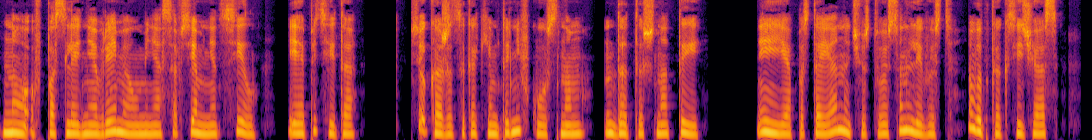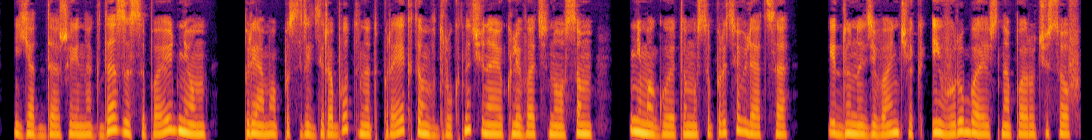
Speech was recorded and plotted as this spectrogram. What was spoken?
Но в последнее время у меня совсем нет сил и аппетита. Все кажется каким-то невкусным, до тошноты. И я постоянно чувствую сонливость, вот как сейчас. Я даже иногда засыпаю днем. Прямо посреди работы над проектом вдруг начинаю клевать носом. Не могу этому сопротивляться. Иду на диванчик и вырубаюсь на пару часов.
